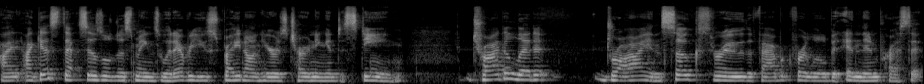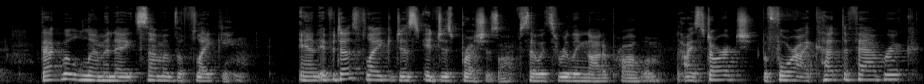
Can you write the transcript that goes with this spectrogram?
I, I guess that sizzle just means whatever you sprayed on here is turning into steam. Try to let it dry and soak through the fabric for a little bit and then press it. That will eliminate some of the flaking. And if it does flake, it just, it just brushes off, so it's really not a problem. I starch before I cut the fabric,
